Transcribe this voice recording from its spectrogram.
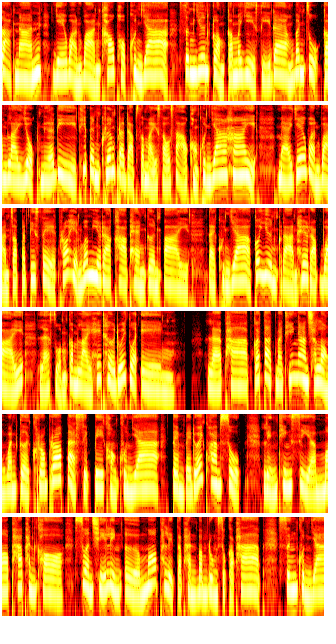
จากนั้นเย่หวานหวานเข้าพบคุณย่า ซึ่งยื่นกล่องกำมะหยี่สีแดงบรรจุกำไลหยกเนื้อดีที่เป็นเครื่องประดับสมัยสาวๆของคุณย่าให้ แม้เย่หวานหวานจะปฏิเสธ เพราะเห็นว่ามีราคาแพงเกินไป แต่คุณย่าก็ยืนกรานให้รับไว้ และสวมกำไลให้เธอด้วยตัวเอง และภาพก็ตัดมาที่งานฉลองวันเกิดครบรอบ 80 ปีของคุณย่า เต็มไปด้วยความสุข หลินทิ้งเสียมอบผ้าพันคอ ส่วนชีหลิงเอ๋อมอบผลิตภัณฑ์บำรุงสุขภาพ ซึ่งคุณย่า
